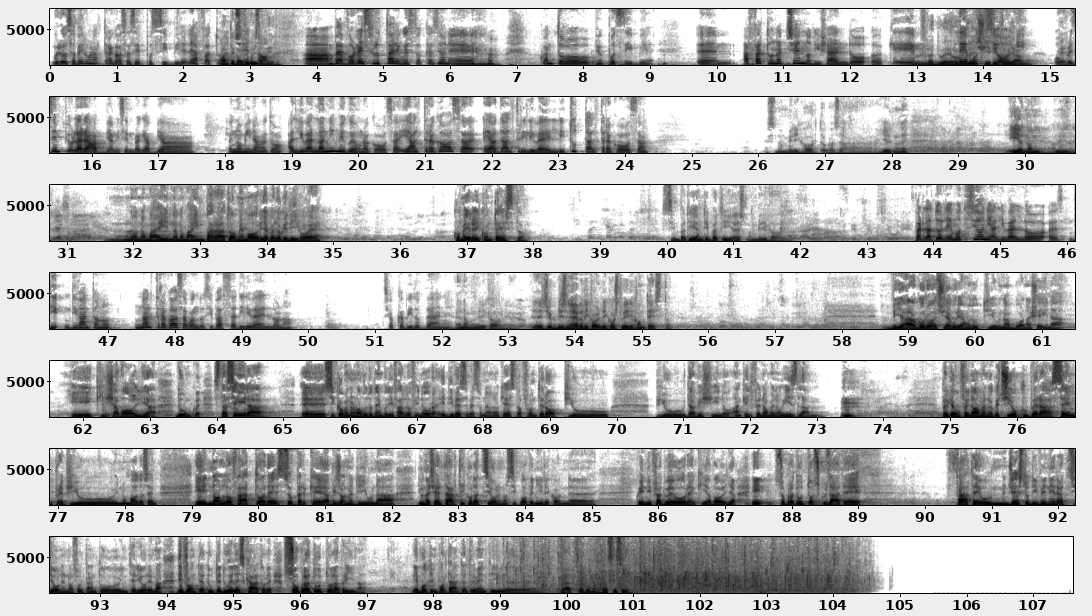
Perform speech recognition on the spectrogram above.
Volevo sapere un'altra cosa, se è possibile. Lei ha fatto Quante un cose vuoi accenno sapere? a- beh, vorrei sfruttare questa occasione quanto più possibile. Ehm, ha fatto un accenno dicendo eh, che Mm, le emozioni, o Eh. per esempio la rabbia, mi sembra che abbia nominato, a livello animico è una cosa e altra cosa è ad altri livelli, tutt'altra cosa. Adesso non mi ricordo cosa. Io non, è- io non, non ho mai, non ho mai imparato a memoria quello che dico, eh? Com'era il contesto? Simpatia e antipatia, adesso non mi ricordo. Parlato le emozioni a livello eh, di- diventano un'altra cosa quando si passa di livello, no? Se ho capito bene. E non ne ricordo. Eh, Bisognerebbe rico- ricostruire il contesto. Vi auguro, ci auguriamo tutti una buona cena e chi ha voglia. Dunque, stasera, eh, siccome non ho avuto tempo di farlo finora e diverse persone hanno chiesto, affronterò più, più da vicino anche il fenomeno Islam. perché è un fenomeno che ci occuperà sempre più in un modo sempre. E non l'ho fatto adesso perché ha bisogno di una, di una certa articolazione, non si può venire con. eh, quindi fra due ore chi ha voglia. E soprattutto, scusate, eh, fate un gesto di venerazione, non soltanto interiore, ma di fronte a tutte e due le scatole, soprattutto la prima. È molto importante, altrimenti. eh, grazie, domani, a.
